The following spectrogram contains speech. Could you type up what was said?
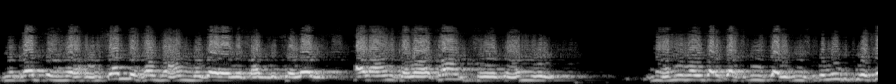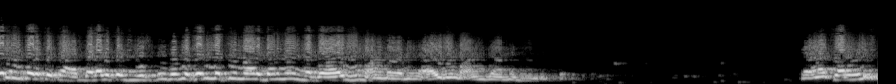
نقد انسان بخوف عن بقى نقد سلر الان كما كان هم مهمل در تسبیح تربیش کنید که سری در کتا بلکه تو مسلم به خدمتی مار برنے نبائی ہم آمانے آئی ہم انجام دیں کہاں چل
